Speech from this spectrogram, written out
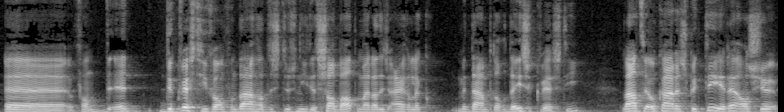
eh, van de, de kwestie van vandaag had is dus niet de Sabbat, maar dat is eigenlijk met name toch deze kwestie. Laten we elkaar respecteren als je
